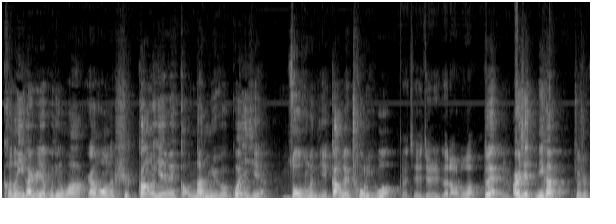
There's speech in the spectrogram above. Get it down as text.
可能一开始也不听话，然后呢是刚因为搞男女关系作风问题刚给处理过，啊，就就这个老罗，对嗯，而且你看就是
